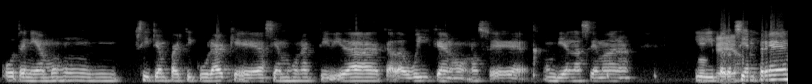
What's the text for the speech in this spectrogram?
o, teníamos un sitio en particular que hacíamos una actividad cada weekend o no sé, un día en la semana. Y, Pero siempre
